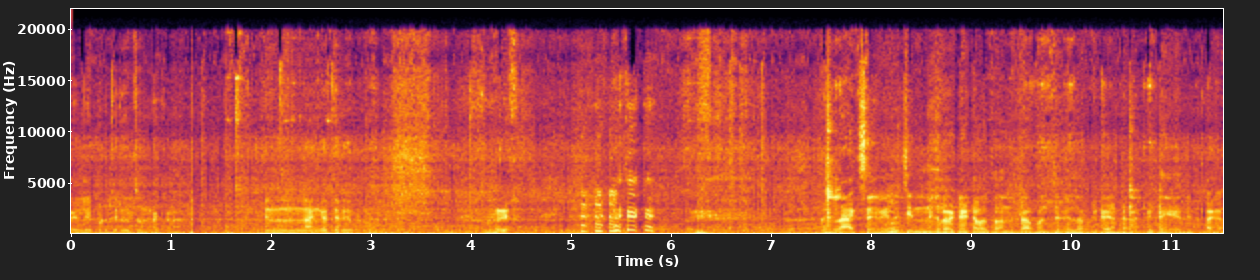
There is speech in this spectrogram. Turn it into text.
వెళ్ళి ఇప్పుడు తిరుగుతుంది అక్కడ. చిన్నంగా తిరుగుతుంది. లాక్సే వెళ్ళి చిన్నగా రొటేట్ అవుతుంది. ప్రపంచం ఇది ఒకటే అంట రొటేట్ అయ్యేది ఇట్లాగా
